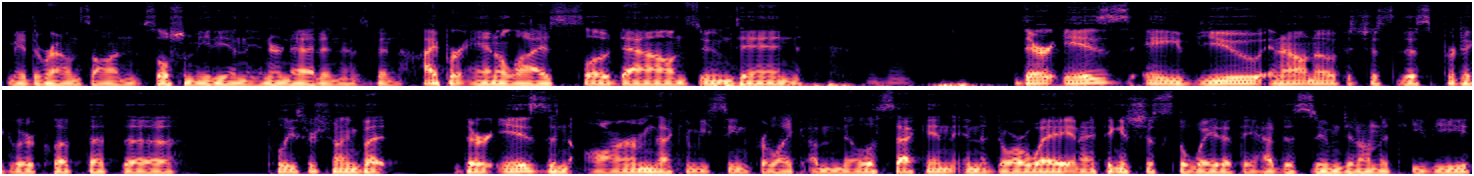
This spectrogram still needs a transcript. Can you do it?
made the rounds on social media and the internet and has been hyper analyzed, slowed down, zoomed in. Mhm. There is a view, and I don't know if it's just this particular clip that the police are showing, but there is an arm that can be seen for like a millisecond in the doorway, and I think it's just the way that they had this zoomed in on the TV.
